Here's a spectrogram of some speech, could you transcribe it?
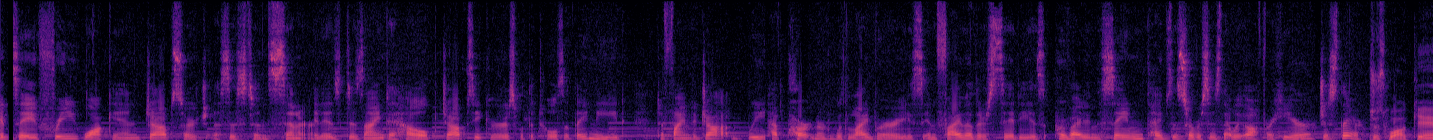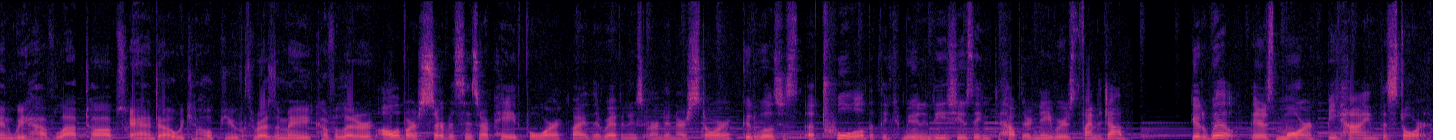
It's a free walk-in job search assistance center. It is designed to help job seekers with the tools that they need to find a job. We have partnered with libraries in five other cities providing the same types of services that we offer here, just there. Just walk in, we have laptops, and uh, we can help you with resume, cover letter. All of our services are paid for by the revenues earned in our store. Goodwill is just a tool that the community is using to help their neighbors find a job. Goodwill, there's more behind the store.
